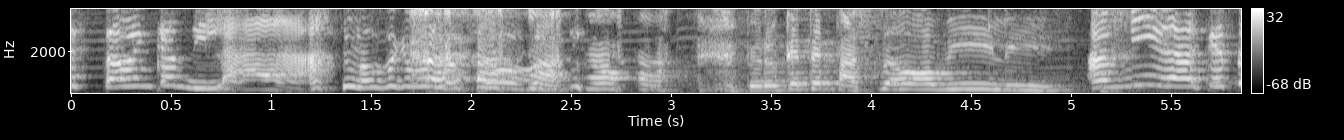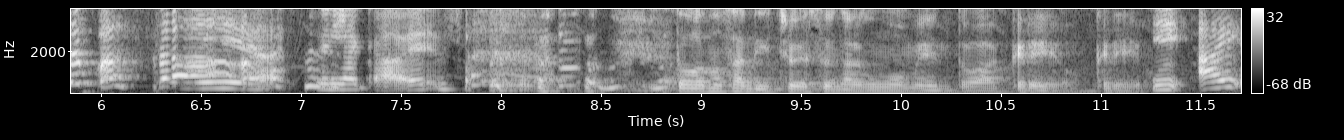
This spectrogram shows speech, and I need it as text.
estaba encandilada. No sé qué me pasó. ¿Pero qué te pasó, Mili? Amiga, ¿qué te pasó? en la cabeza. Todos nos han dicho eso en algún momento, ah, creo, creo. Y hay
